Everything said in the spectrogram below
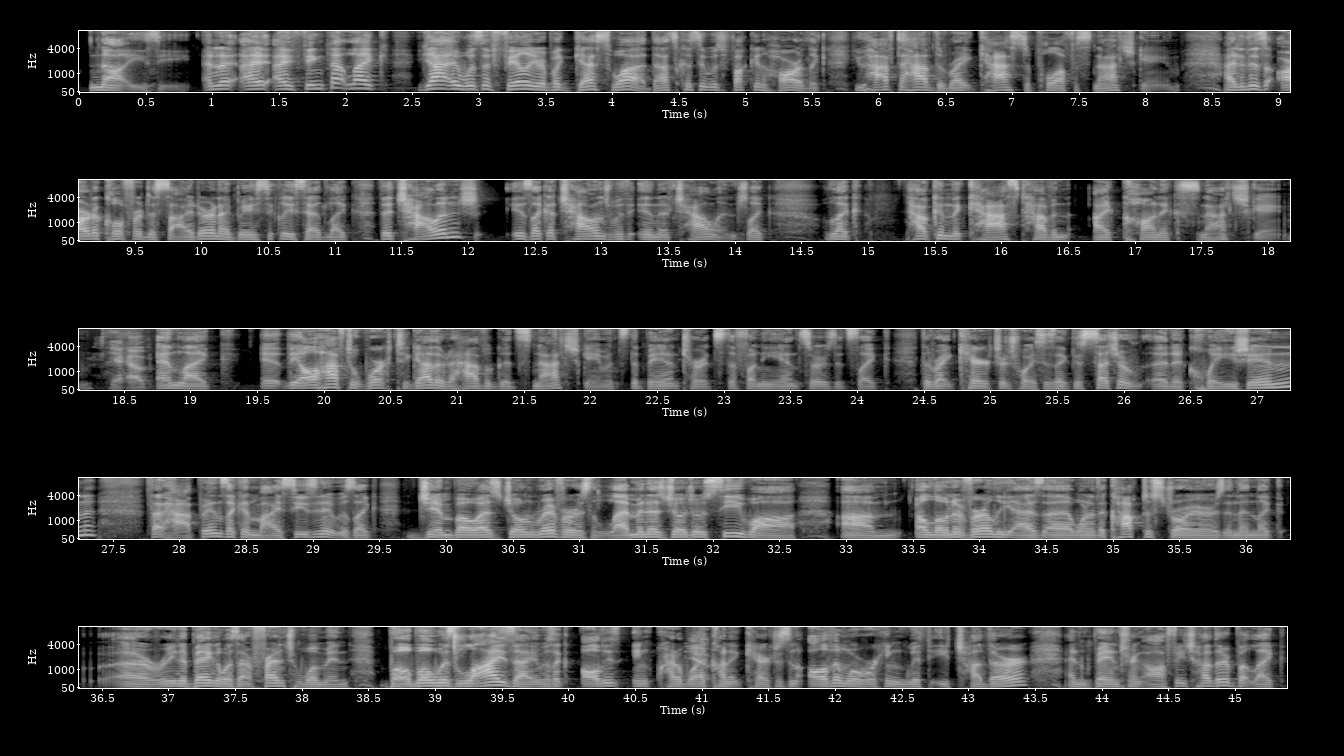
not easy. And I, I, I think that like, yeah, it was a failure, but guess what? That's because it was fucking hard. Like you have to have the right cast to pull off a snatch game. I did this article for Decider and I basically said like the challenge is like a challenge within a challenge. Like like how can the cast have an iconic snatch game? Yeah. and like it, they all have to work together to have a good snatch game. It's the banter it's the funny answers it's like the right character choices. Like there's such a, an equation that happens. Like in my season it was like jimbo as joan rivers lemon as jojo siwa um ilona verley as uh, one of the cock destroyers and then like uh, rita baga was that french woman. Bobo was liza. It was like all these incredible Yep. iconic characters and all of them were working with each other and bantering off each other but like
